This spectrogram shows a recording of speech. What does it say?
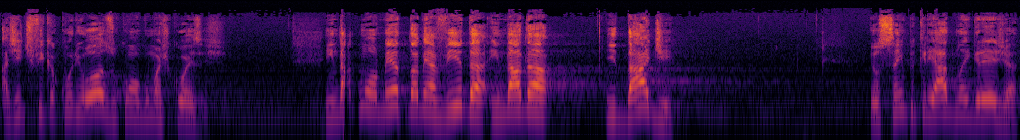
a gente fica curioso com algumas coisas. Em dado momento da minha vida, em dada idade, eu sempre criado na igreja,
